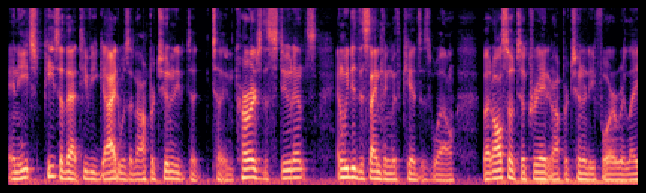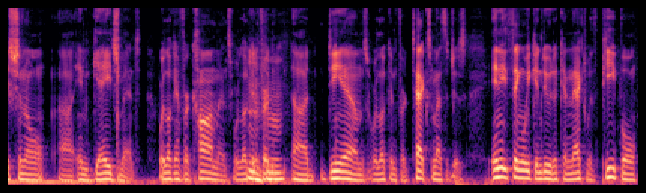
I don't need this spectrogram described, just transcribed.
And each piece of that TV guide was an opportunity to, to encourage the students. And we did the same thing with kids as well, but also to create an opportunity for a relational uh, engagement. We're looking for comments, we're looking for uh, DMs, we're looking for text messages, anything we can do to connect with people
